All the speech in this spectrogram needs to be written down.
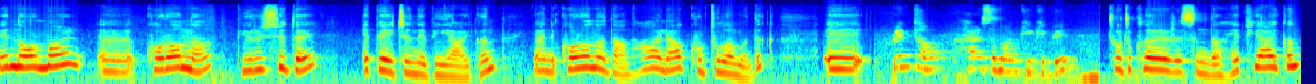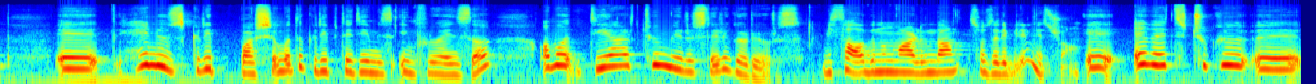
ve normal e, korona virüsü de epeyce bir yaygın. Yani koronadan hala kurtulamadık. E, beta her zamanki gibi çocuklar arasında hep yaygın. E, henüz grip başlamadı. Grip dediğimiz influenza. Ama diğer tüm virüsleri görüyoruz. Bir salgının varlığından söz edebilir miyiz şu an? E, evet çünkü e,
